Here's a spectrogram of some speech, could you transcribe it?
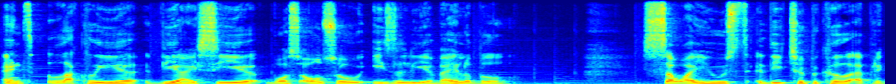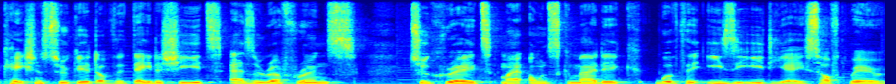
And luckily, the IC was also easily available. So I used the typical application circuit of the datasheets as a reference to create my own schematic with the EasyEDA software.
